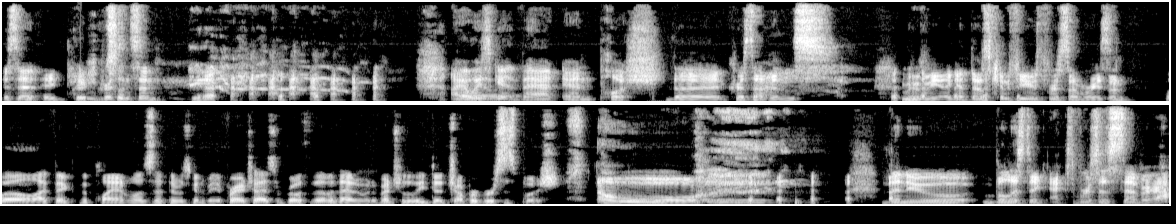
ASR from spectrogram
Is that Hayden Christensen. Christensen? Yeah. I always Uh. get that and Push, the Chris Evans movie. I get those confused for some reason. Well, I think the plan was that there was going to be a franchise for both of them, and that it would eventually lead to Jumper versus Push. Oh, the new Ballistic Ecks versus Sever.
